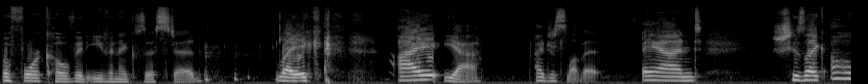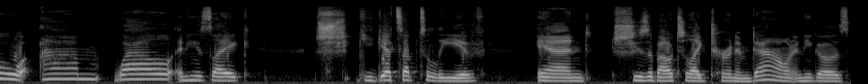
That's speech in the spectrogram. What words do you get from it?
before covid even existed. Like I yeah, I just love it. And she's like, "Oh, um, well," and he's like, sh- he gets up to leave, and she's about to like turn him down, and he goes,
